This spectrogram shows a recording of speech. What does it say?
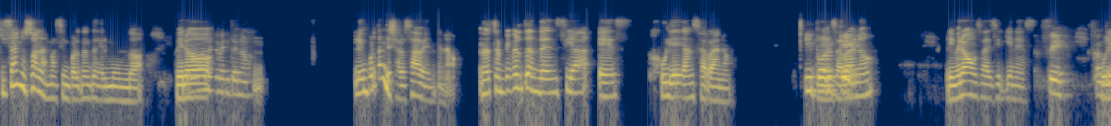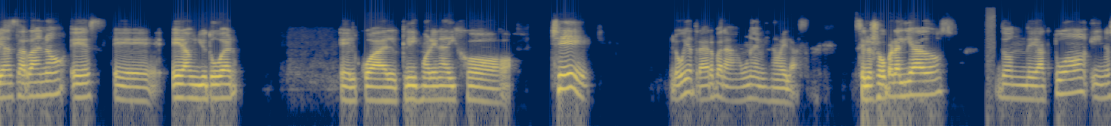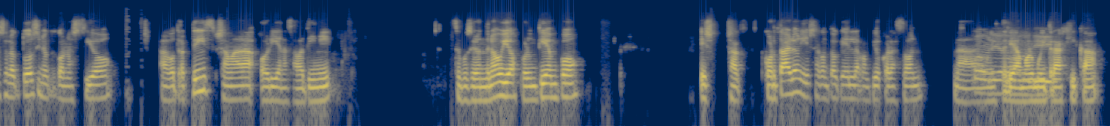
quizás no son las más importantes del mundo, pero Probablemente no. lo importante ya lo saben, ¿no? Nuestra primera tendencia es Julián Serrano. ¿Y por Julián qué? Serrano, primero vamos a decir quién es. Sí, Julián. Serrano es, eh, era un youtuber, el cual Cris Morena dijo, che, lo voy a traer para una de mis novelas. Se lo llevó para Aliados, donde actuó, y no solo actuó, sino que conoció a otra actriz llamada Oriana Sabatini. Se pusieron de novios por un tiempo. Ella cortaron y ella contó que él le rompió el corazón. Nada, una historia de amor muy trágica.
